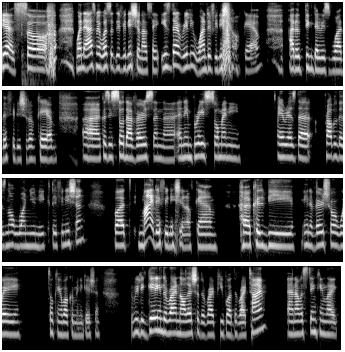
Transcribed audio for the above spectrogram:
Yes. So when they ask me what's the definition, I'll say, is there really one definition of KM? I don't think there is one definition of KM because uh, it's so diverse and uh, and embrace so many areas that probably there's not one unique definition. But my definition of KM uh, could be in a very short way talking about communication really getting the right knowledge to the right people at the right time. And I was thinking like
